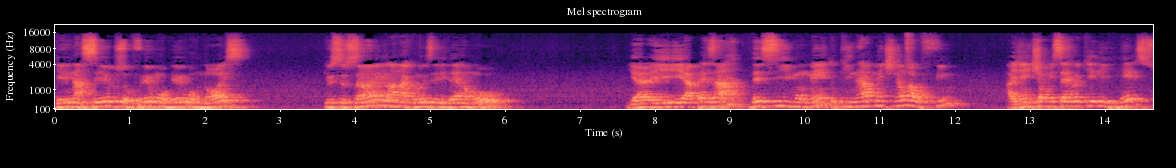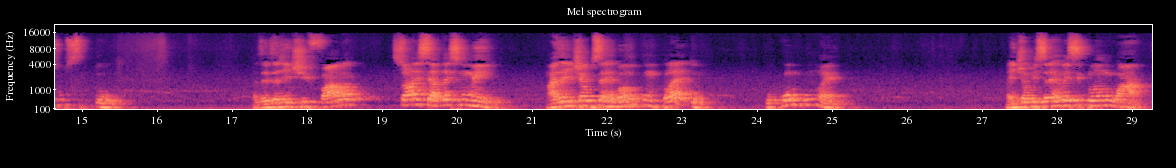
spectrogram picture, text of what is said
Ele nasceu, sofreu, morreu por nós, que o seu sangue lá na cruz ele derramou. E aí, apesar desse momento que realmente não é o fim, a gente observa que ele ressuscitou. Às vezes a gente fala só esse, até esse momento, mas a gente observando completo o quão bom é. A gente observa esse plano A,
